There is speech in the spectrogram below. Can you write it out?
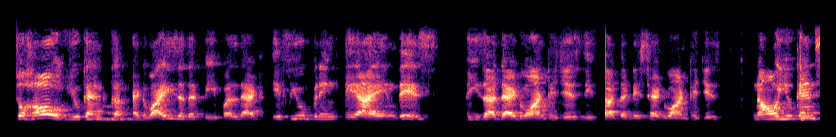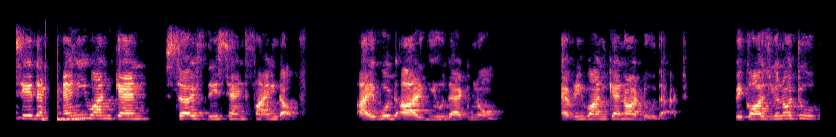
so how hmm. you can advise other people that if you bring AI in this, these are the advantages, these are the disadvantages. Now you can say that anyone can search this and find out. I would argue that no, everyone cannot do that. Because you know to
